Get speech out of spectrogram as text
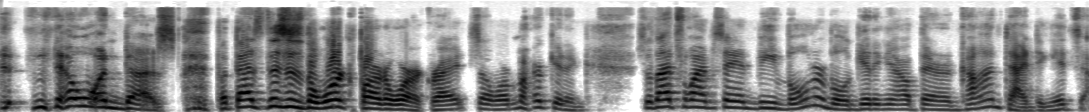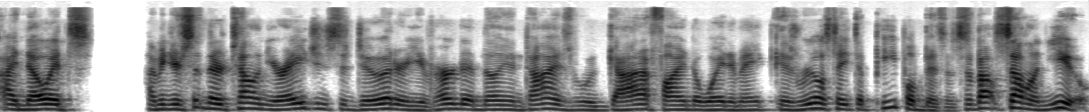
no one does. But that's this is the work part of work, right? So we're marketing. So that's why I'm saying be vulnerable, getting out there and contacting. It's I know it's I mean, you're sitting there telling your agents to do it, or you've heard it a million times. We've got to find a way to make because real estate's a people business. It's about selling you.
